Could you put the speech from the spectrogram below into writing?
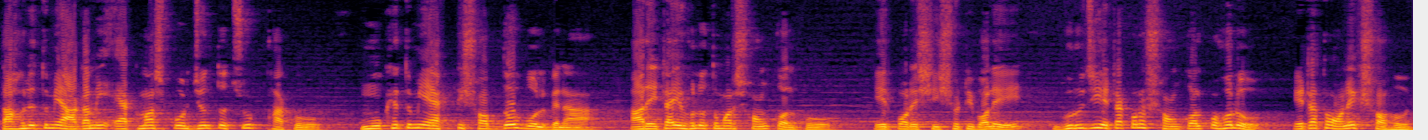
তাহলে তুমি আগামী এক মাস পর্যন্ত চুপ থাকো। মুখে তুমি একটি শব্দও বলবে না, আর এটাই হলো তোমার সংকল্প। এরপরে শিষ্যটি বলে, গুরুজি, এটা কোনো সংকল্প হলো? এটা তো অনেক সহজ।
